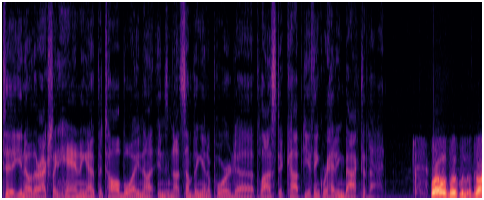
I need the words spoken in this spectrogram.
to you know they're actually handing out the tall boy, not in, not something in a poured uh, plastic cup. Do you think we're heading back to that? Well, they'll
